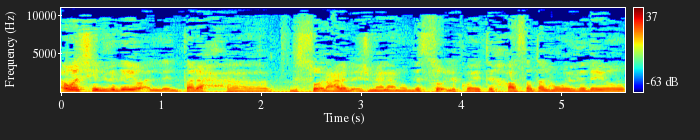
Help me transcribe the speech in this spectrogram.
أول شيء الفيديو اللي انطرح بالسوق العربي اجمالا وبالسوق الكويتي خاصة هو فيديو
